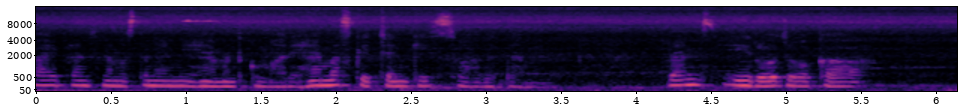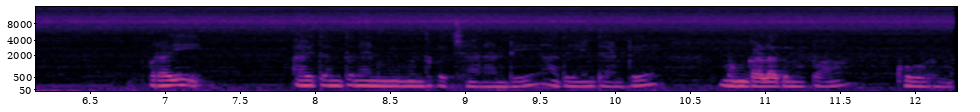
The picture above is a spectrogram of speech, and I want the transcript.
హాయ్ ఫ్రెండ్స్ నమస్తే. నేను మీ హేమంత్ కుమారి. హేమస్ కిచెన్కి స్వాగతం. ఫ్రెండ్స్ ఈరోజు ఒక ఫ్రై ఐటెంతో నేను మీ ముందుకు వచ్చానండి. అదేంటంటే బంగాళాదుంప కూర్మ.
